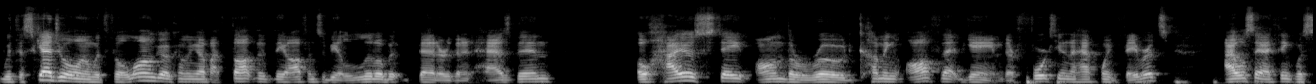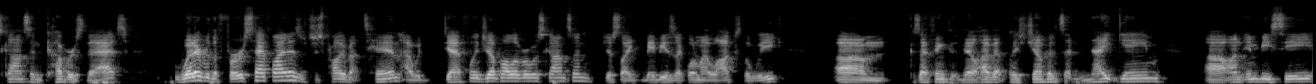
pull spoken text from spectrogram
with the schedule and with Phil Longo coming up, I thought that the offense would be a little bit better than it has been. Ohio State on the road coming off that game, they're 14 and a half point favorites. I will say I think Wisconsin covers that. Whatever the first half line is, which is probably about 10, I would definitely jump all over Wisconsin, just like maybe as like one of my locks of the week. Um, because I think they'll have that place jumping. It's a night game uh, on NBC.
